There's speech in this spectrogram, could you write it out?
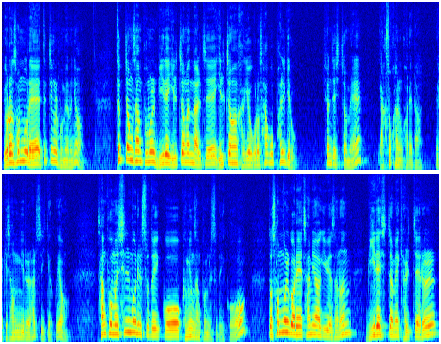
이런 선물의 특징을 보면은요. 특정 상품을 미래 일정한 날짜에 일정한 가격으로 사고 팔기로 현재 시점에 약속하는 거래다. 이렇게 정리를 할 수 있겠고요. 상품은 실물일 수도 있고 금융 상품일 수도 있고 또 선물 거래에 참여하기 위해서는 미래 시점의 결제를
